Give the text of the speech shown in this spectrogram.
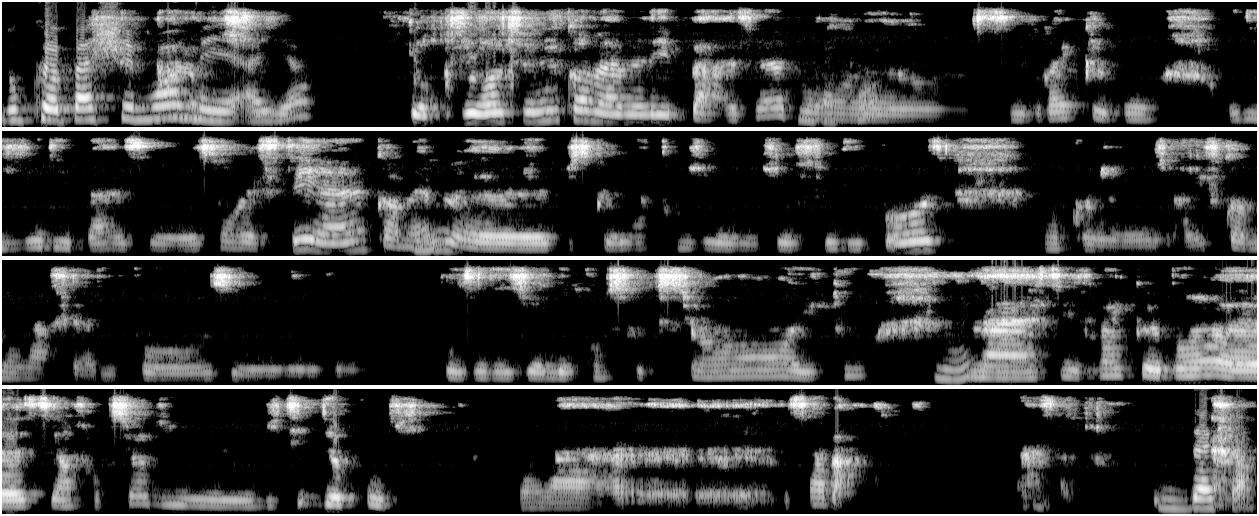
Donc, euh, pas chez moi, Alors, mais ailleurs? Donc, j'ai retenu quand même les bases. hein. Bon, euh, c'est vrai que bon, au niveau des bases, euh, elles sont restées hein, quand même, euh, puisque là, quand je, je fais des pauses, donc euh, j'arrive quand même à faire des pauses, euh, poser des gels de construction et tout. Oui. Mais c'est vrai que bon, euh, c'est en fonction du, du type de produit. Euh, ça va. Ça va. D'accord.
